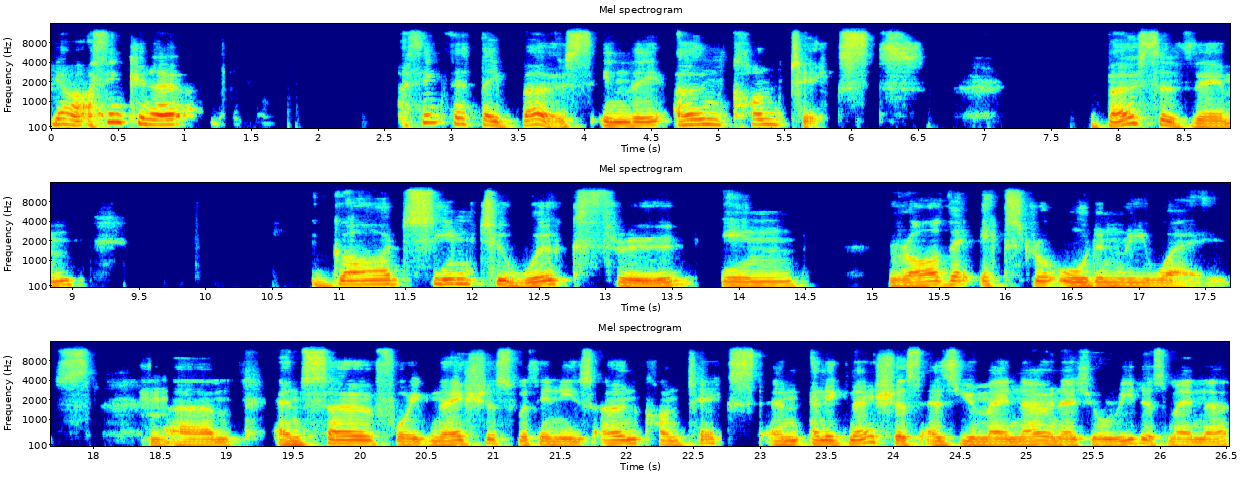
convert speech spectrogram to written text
Yeah, I think, you know, I think that they both, in their own contexts, both of them, God seemed to work through in rather extraordinary ways. Mm. Um, and so, for Ignatius, within his own context, and, and Ignatius, as you may know, and as your readers may know,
